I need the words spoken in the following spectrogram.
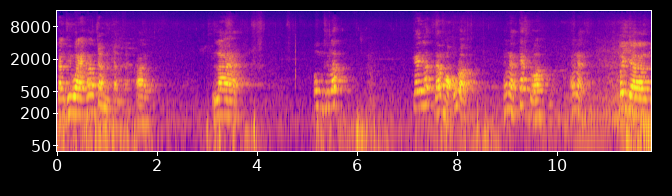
Trần Thị Hoàng phải không? Trần trần à, là ung thư lách. Cái lách đã mổ rồi. Đó là cắt rồi. Đó nè bây giờ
